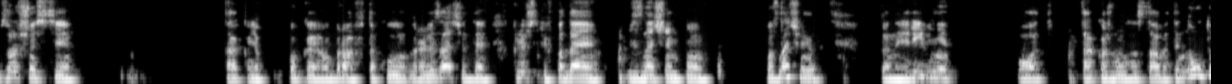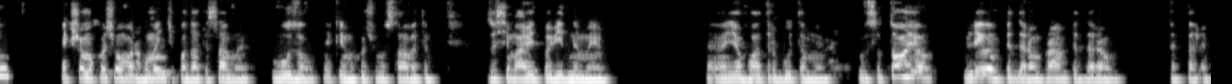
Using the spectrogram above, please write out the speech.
зручності, так, я поки обрав таку реалізацію, де ключ співпадає зі значенням по, по значенню, то не рівні. От, також можна ставити ноду, якщо ми хочемо в аргументі подати саме вузол, який ми хочемо ставити, з усіма відповідними е, його атрибутами, висотою, лівим піддеревом, правим піддеревом і так далі.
